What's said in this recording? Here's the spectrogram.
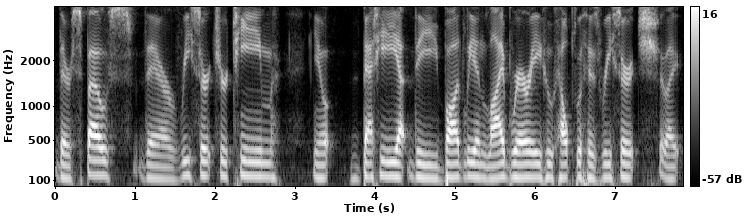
their spouse, their researcher team, you know Betty at the Bodleian Library who helped with his research, like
